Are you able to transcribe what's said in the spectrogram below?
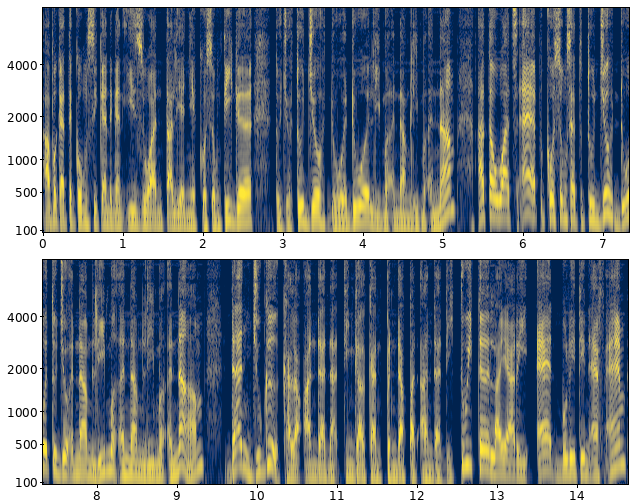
Apa kata kongsikan dengan Izwan taliannya 03 77 22 5656 atau WhatsApp 017 276 5656 dan juga kalau anda nak tinggalkan pendapat anda di Twitter layari @bulletinfm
